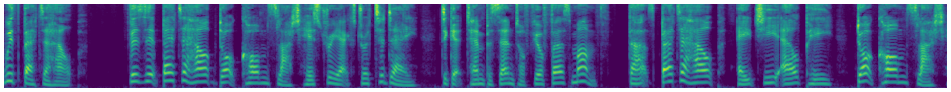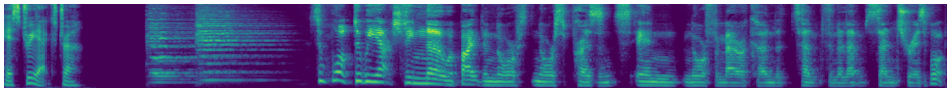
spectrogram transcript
with BetterHelp. Visit betterhelp.com slash historyextra today to get 10% off your first month. That's betterhelp, H-E-L-P dot com slash historyextra. So, what do we actually know about the North Norse presence in North America in the 10th and 11th centuries? What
